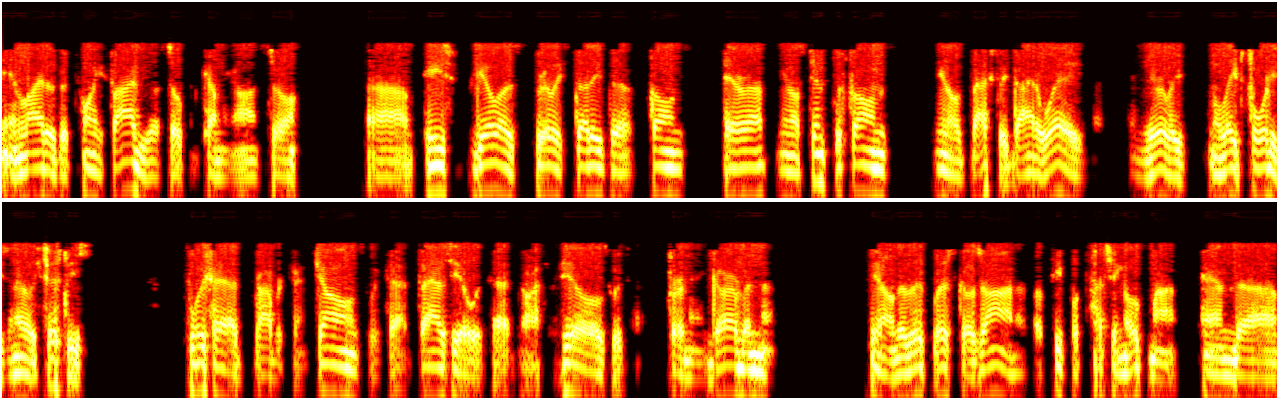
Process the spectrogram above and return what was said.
in light of the 25 U.S. Open coming on. So, uh, he's, Gil has really studied the Fownes era, you know, since the Fownes, you know, actually died away in the early, in the late 40s and early 50s. We've had Robert Trent Jones, we've had Fazio, we've had Arthur Hills, we've had Ferdinand Garbin. You know, the list goes on of people touching Oakmont. And, uh,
